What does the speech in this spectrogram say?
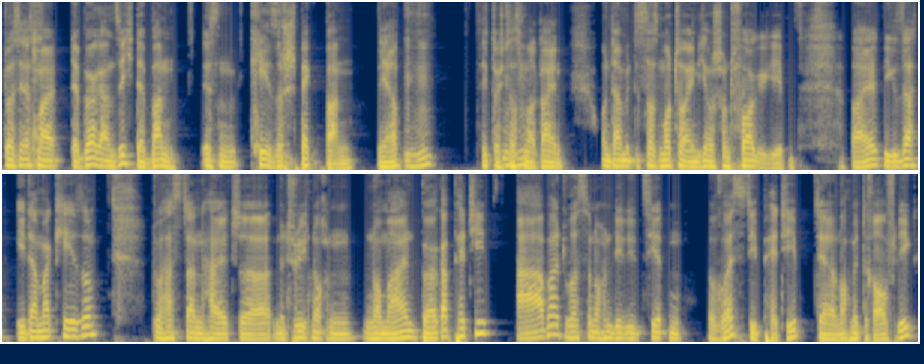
Du hast erstmal der Burger an sich, der Bun, ist ein Käse-Speck-Bun. Ja, Mhm. Zieht euch das Mhm. mal rein. Und damit ist das Motto eigentlich auch schon vorgegeben. Weil, wie gesagt, Edamer Käse. Du hast dann halt äh, natürlich noch einen normalen Burger Patty, aber du hast dann noch einen dedizierten Rösti Patty, der da noch mit drauf liegt.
